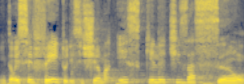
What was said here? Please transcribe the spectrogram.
Então esse efeito ele se chama esqueletização.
